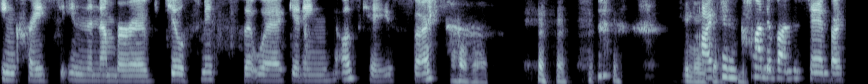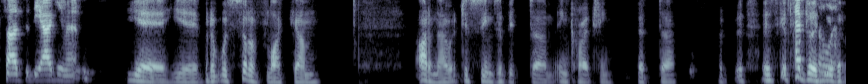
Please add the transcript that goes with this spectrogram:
increase in the number of Jill Smiths that were getting AUSkeys. So oh, I can kind of understand both sides of the argument. Yeah, yeah, but it was sort of like um, I don't know. It just seems a bit um, encroaching. But uh, but uh, it's, good to hear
